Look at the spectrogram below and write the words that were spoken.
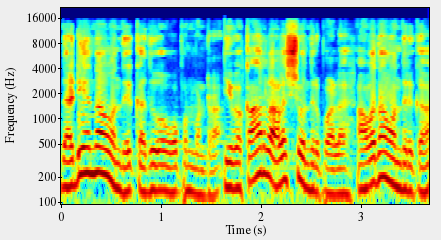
தடியன் தான் வந்து கதுவை ஓபன் பண்றான். இவ கார்ல அழைச்சிட்டு வந்திருப்பாள. அவ தான் வந்திருக்கா.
